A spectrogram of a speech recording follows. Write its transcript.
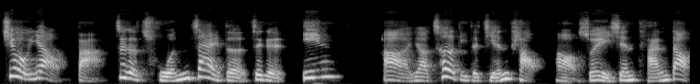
就要把这个存在的这个因啊，要彻底的检讨啊。所以先谈到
